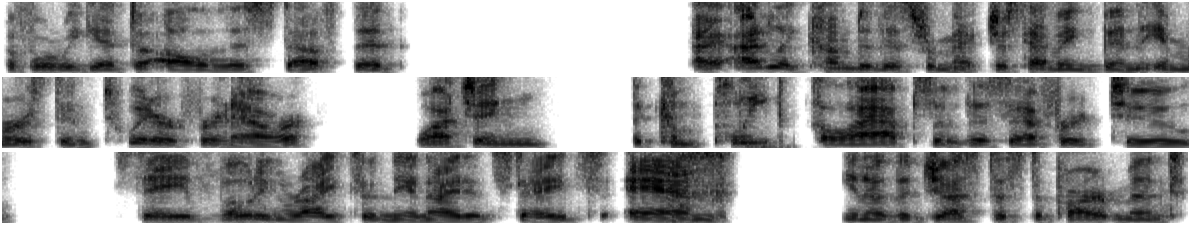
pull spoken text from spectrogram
before we get to all of this stuff, that I, I like come to this from just having been immersed in Twitter for an hour, watching the complete collapse of this effort to save voting rights in the United States and you know the Justice Department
